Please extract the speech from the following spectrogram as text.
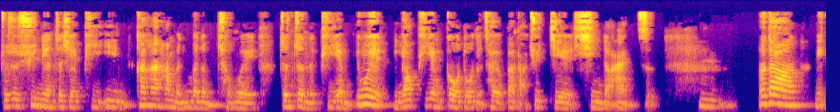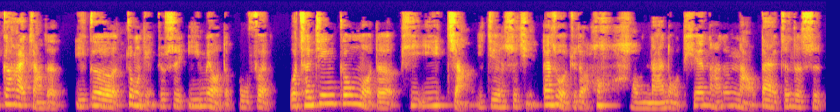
就是训练这些 PE，看看他们能不能成为真正的 PM，因为你要 PM 够多，你才有办法去接新的案子。嗯，那当然，你刚才讲的一个重点就是 email 的部分。我曾经跟我的 PE 讲一件事情，但是我觉得哦，好难哦！天哪，那脑袋真的是，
